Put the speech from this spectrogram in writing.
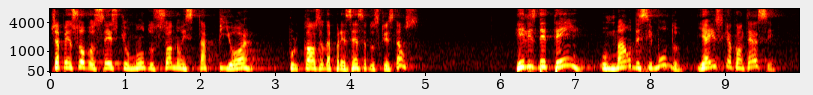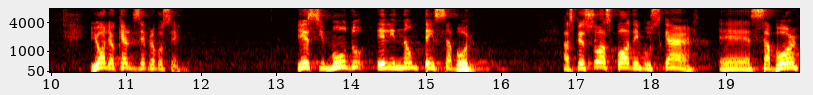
Já pensou vocês que o mundo só não está pior por causa da presença dos cristãos? Eles detêm o mal desse mundo, e é isso que acontece. E olha, eu quero dizer para você, esse mundo ele não tem sabor. As pessoas podem buscar é, sabor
